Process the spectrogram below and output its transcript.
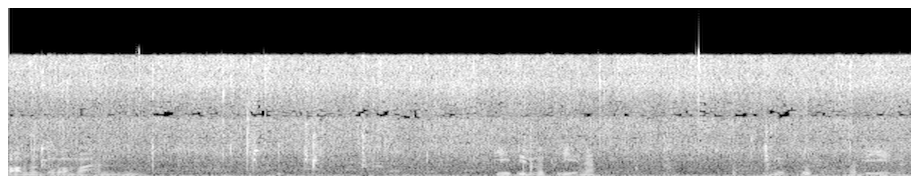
รอบๆนึงก็ประมาณ 20 นาทีนะถึงจะสุกพอดีนะ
